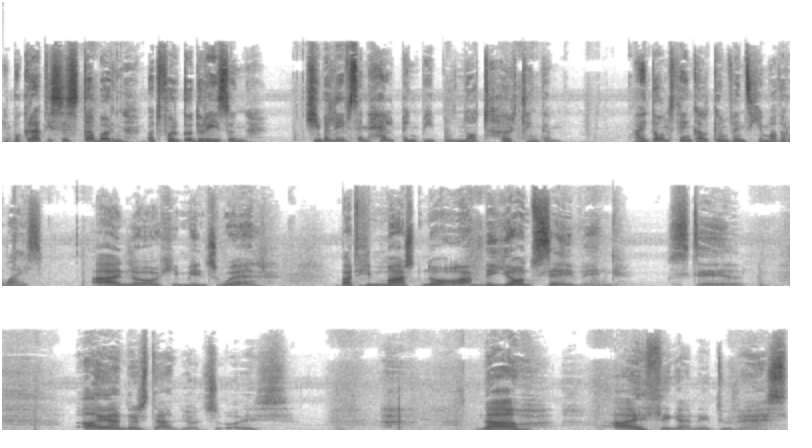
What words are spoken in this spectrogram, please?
Hippocrates is stubborn, but for good reason. He believes in helping people, not hurting them. I don't think I'll convince him otherwise. I know he means well, but he must know I'm beyond saving. Still, I understand your choice. Now, I think I need to rest.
